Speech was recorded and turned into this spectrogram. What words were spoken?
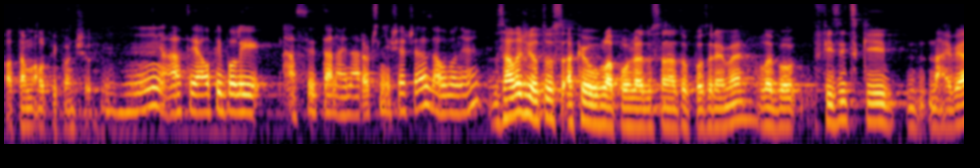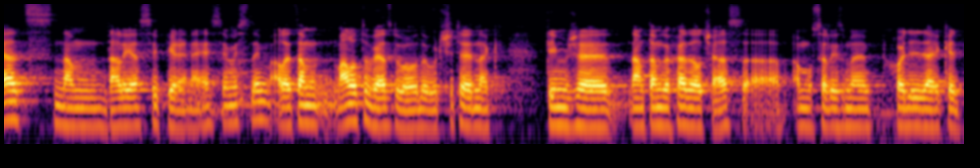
a tam Alpy končili. Mm, a tie Alpy boli asi tá najnáročnejšia časť, alebo nie? Záleží od toho, z akého uhla pohľadu sa na to pozrieme, lebo fyzicky najviac nám dali asi Pyreneje, si myslím, ale tam malo to viac dôvodov. Určite jednak tým, že nám tam dochádzal čas a, a museli sme chodiť, aj keď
